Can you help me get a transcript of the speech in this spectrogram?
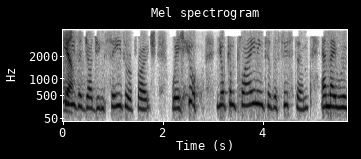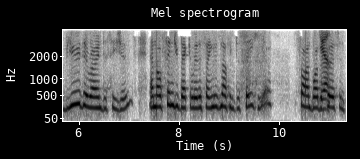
Yeah. Caesar judging Caesar approach, where you're you're complaining to the system and they review their own decisions, and they'll send you back a letter saying there's nothing to see here, signed by the Yeah. person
